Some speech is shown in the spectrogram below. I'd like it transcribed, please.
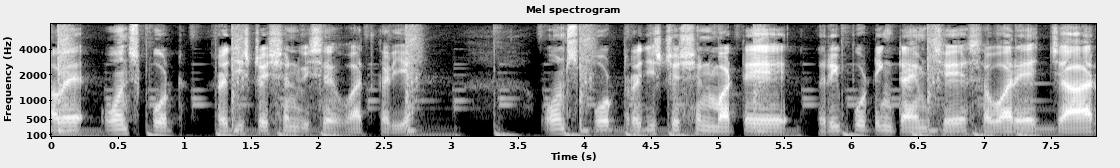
હવે ઓન સ્પોટ રજિસ્ટ્રેશન વિશે વાત કરીએ. ઓન સ્પોટ રજિસ્ટ્રેશન માટે રિપોર્ટિંગ ટાઈમ છે સવારે ચાર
